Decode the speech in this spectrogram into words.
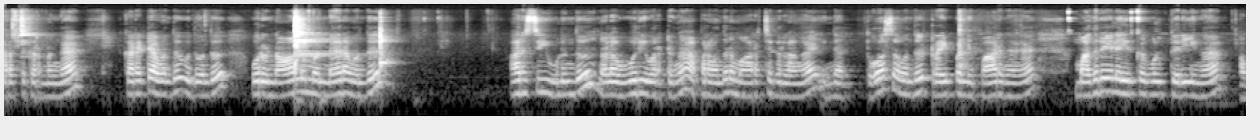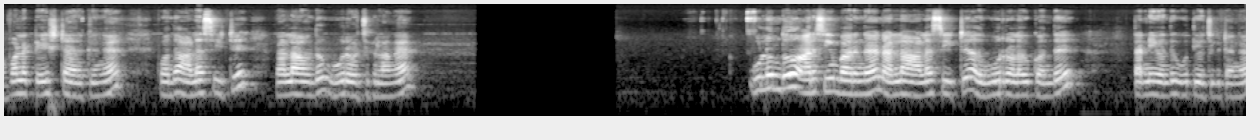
அரைச்சிக்கிறணுங்க. கரெக்டாக வந்து இது வந்து ஒரு நாலு மணி நேரம் வந்து அரிசி உளுந்து நல்லா ஊறி வரட்டுங்க. அப்புறம் வந்து நம்ம அரைச்சிக்கலாங்க. இந்த தோசை வந்து ட்ரை பண்ணி பாருங்கங்க. மதுரையில் இருக்கவங்களுக்கு தெரியுங்க. அவ்வளோ டேஸ்ட்டாக இருக்குங்க. இப்போ வந்து அலசிட்டு நல்லா வந்து ஊற வச்சுக்கலாங்க. உளுந்தும் அரிசியும் பாருங்கள் நல்லா அலசிட்டு அது ஊறுற அளவுக்கு வந்து தண்ணி வந்து ஊற்றி வச்சுக்கிட்டேங்க.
